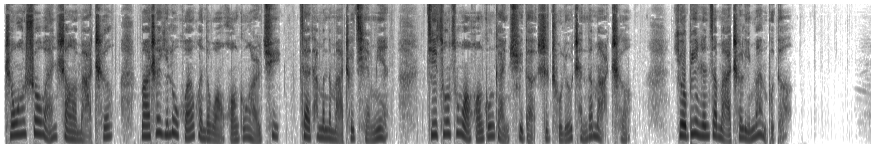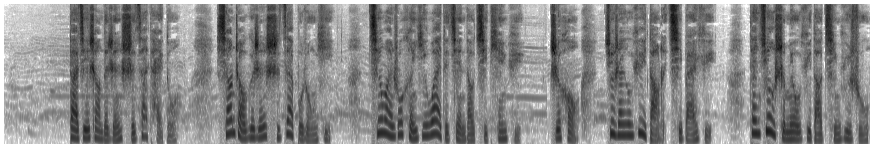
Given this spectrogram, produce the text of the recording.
陈王说完，上了马车。马车一路缓缓的往皇宫而去。在他们的马车前面，急匆匆往皇宫赶去的是楚留臣的马车。有病人在马车里慢不得。大街上的人实在太多，想找个人实在不容易。秦婉如很意外的见到齐天宇，之后居然又遇到了齐白羽，但就是没有遇到秦玉茹。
